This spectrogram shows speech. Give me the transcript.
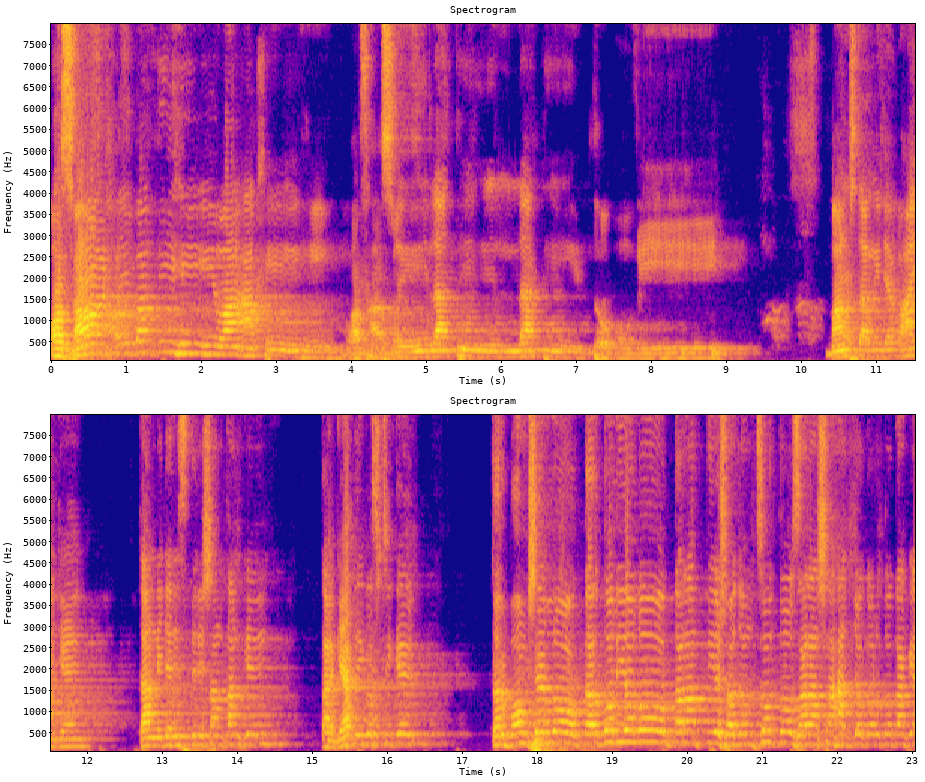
অসাহিবাতিহি মানুষ তার নিজের ভাইকে, তার নিজের স্ত্রী সন্তানকে, তার জ্ঞাতি গোষ্ঠীকে, তার বংশের লোক, তার দলীয় লোক, তার আত্মীয় স্বজন যত যারা সাহায্য করতো তাকে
